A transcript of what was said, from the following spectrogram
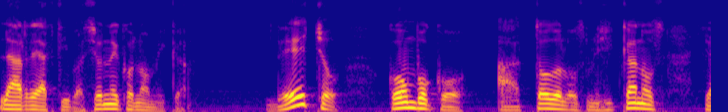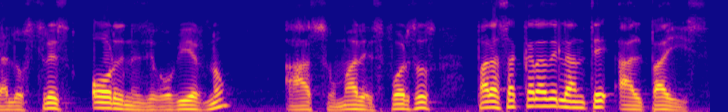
la reactivación económica. De hecho, convocó a todos los mexicanos y a los tres órdenes de gobierno a sumar esfuerzos para sacar adelante al país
